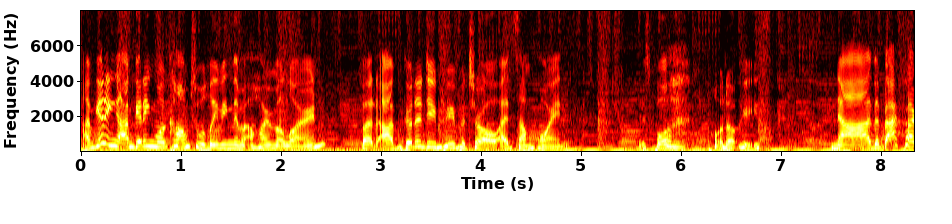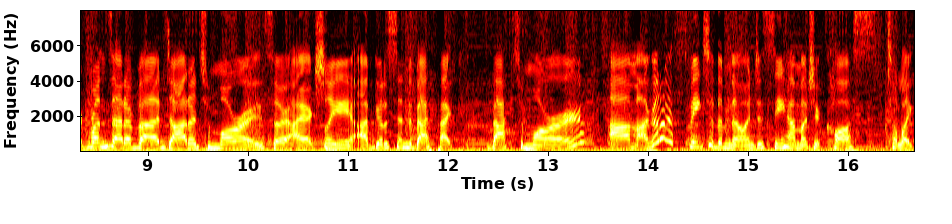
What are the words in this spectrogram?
I'm getting I'm getting more comfortable leaving them at home alone. But I've got to do poo patrol at some point. These poor, poor doggies. Nah, the backpack runs out of uh, data tomorrow. So I actually, I've got to send the backpack back tomorrow. Um, I got to speak to them though and just see how much it costs to like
